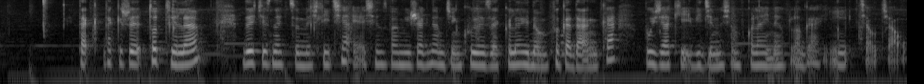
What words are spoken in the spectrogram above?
Tak, także to tyle. Dajcie znać, co myślicie, a ja się z Wami żegnam. Dziękuję za kolejną pogadankę. Buziaki, widzimy się w kolejnych vlogach i ciao, ciao.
